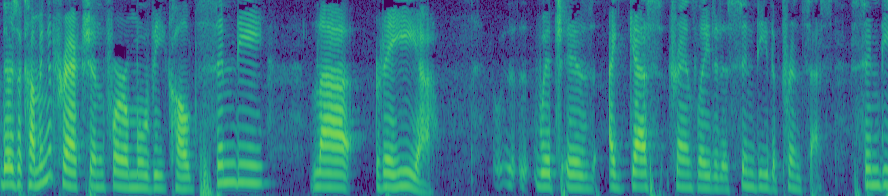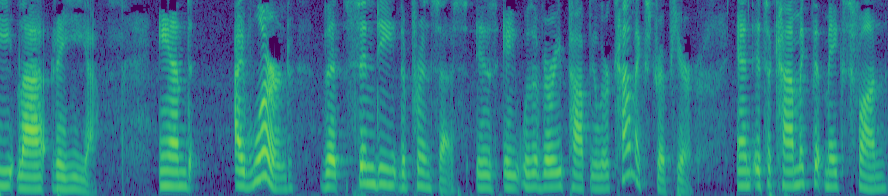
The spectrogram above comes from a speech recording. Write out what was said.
there's a coming attraction for a movie called Cindy La Regia, which is, I guess, translated as Cindy the Princess. Cindy La Regia. And I've learned that Cindy the Princess is a was a very popular comic strip here. And it's a comic that makes fun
